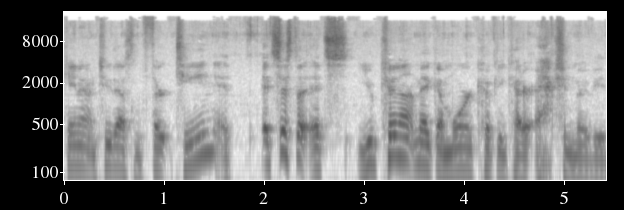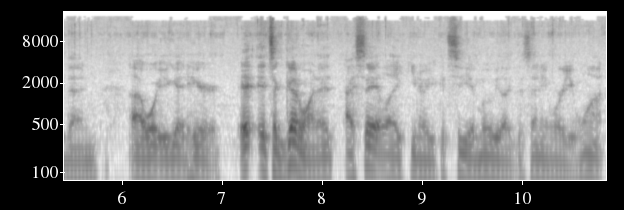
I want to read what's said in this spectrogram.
Came out in 2013. It, it's just a, it's, you could not make a more cookie cutter action movie than uh, what you get here. It, it's a good one. It, I say it like, you know, you could see a movie like this anywhere you want.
